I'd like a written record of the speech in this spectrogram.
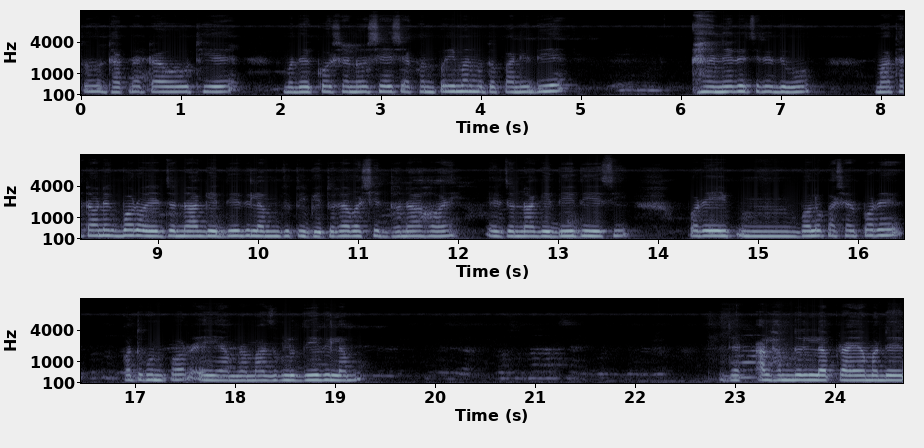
তো ঢাকনাটাও উঠিয়ে আমাদের কষানো শেষ। এখন পরিমাণ মতো পানি দিয়ে নেড়ে চেড়ে দেবো। মাথাটা অনেক বড়, এর জন্য আগে দিয়ে দিলাম যদি ভেতরে আবার সিদ্ধ না হয়, এর জন্য আগে দিয়ে দিয়েছি। পরে এই বলক আসার পরে কতক্ষণ পর এই আমরা মাছগুলো দিয়ে দিলাম। দেখ, আলহামদুলিল্লাহ প্রায় আমাদের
